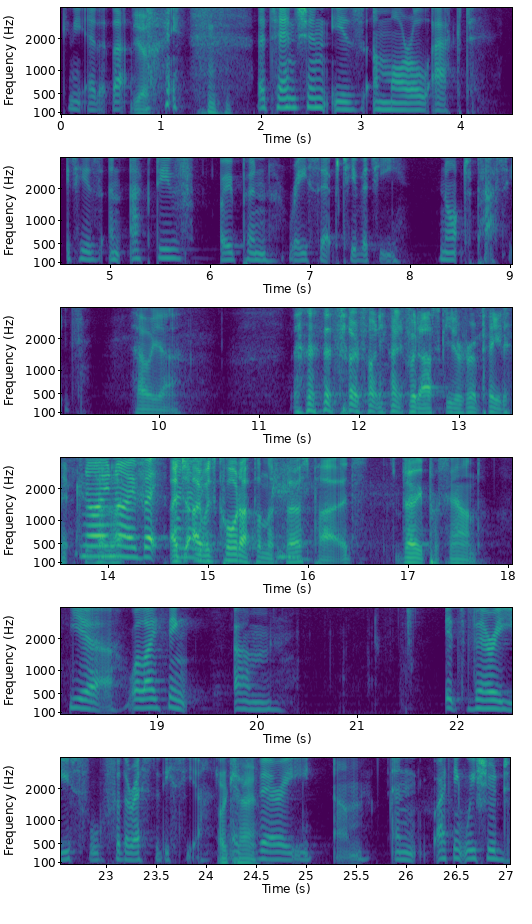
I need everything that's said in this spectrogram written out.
Can you edit that? Yeah. Sorry. Attention is a moral act. It is an active, open receptivity, not passive. Hell yeah. That's so funny. I would ask you to repeat it. No, I'm no, like- but I know- was caught up on the first part. It's, it's very profound. Yeah. Well, I think um, it's very useful for the rest of this year. Okay. It's very, um, and I think we should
